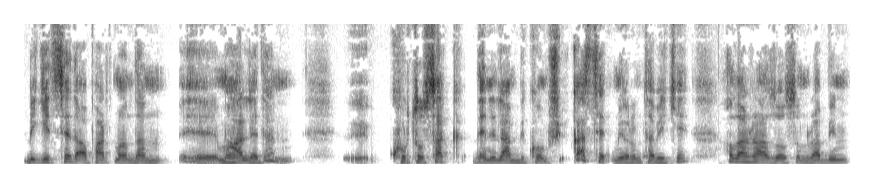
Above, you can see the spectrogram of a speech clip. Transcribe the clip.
bir gitse de apartmandan, e, mahalleden e, kurtulsak denilen bir komşuyu kastetmiyorum tabii ki. Allah razı olsun Rabbim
